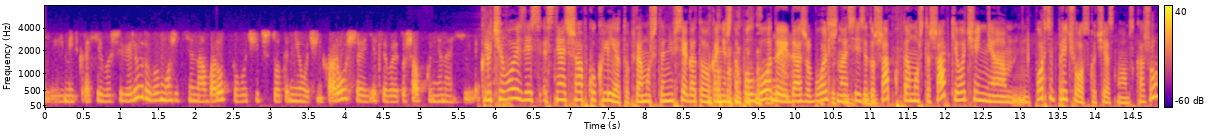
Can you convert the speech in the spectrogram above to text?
и иметь красивую шевелюру, вы можете, наоборот, получить что-то не очень хорошее, если вы эту шапку не носили. Ключевое здесь снять шапку к лету, потому что не все готовы, конечно, полгода и даже больше носить эту шапку, потому что шапки очень а, портят прическу, честно вам скажу.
